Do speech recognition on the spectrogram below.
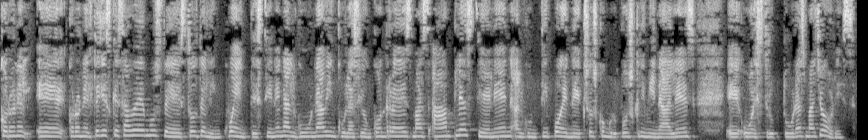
Coronel, eh, Coronel Telles, ¿qué sabemos de estos delincuentes? ¿Tienen alguna vinculación con redes más amplias? ¿Tienen algún tipo de nexos con grupos criminales eh, o estructuras mayores?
